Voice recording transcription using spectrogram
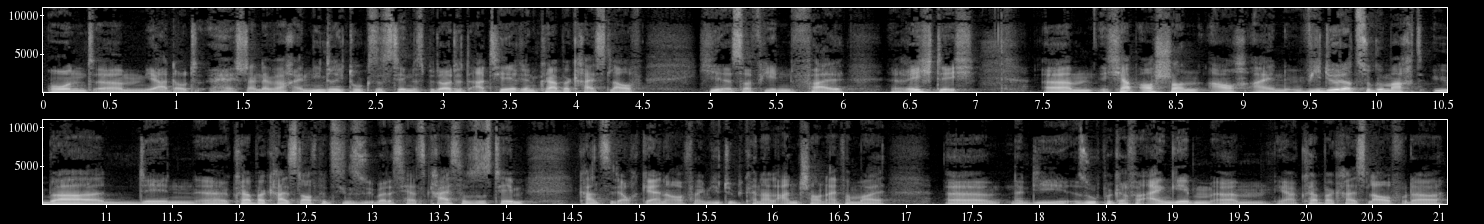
Und ähm, ja, dort herrscht dann einfach ein Niedrigdrucksystem. Das bedeutet Arterienkörperkreislauf. Hier ist auf jeden Fall richtig. Ähm, ich habe auch schon auch ein Video dazu gemacht über den äh, Körperkreislauf bzw. über das Herz-Kreislauf-System. Kannst du dir auch gerne auf meinem YouTube-Kanal anschauen. Einfach mal äh, die Suchbegriffe eingeben, ähm, ja, Körperkreislauf oder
